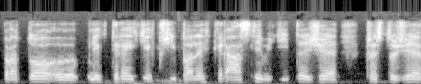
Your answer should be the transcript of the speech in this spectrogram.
proto v některých těch případech krásně vidíte, že přestože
